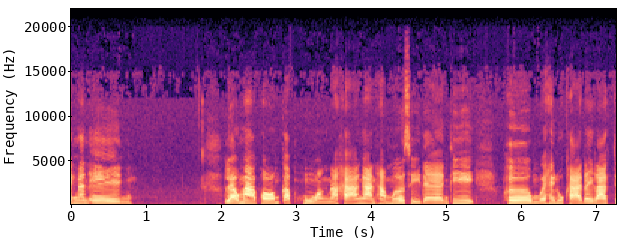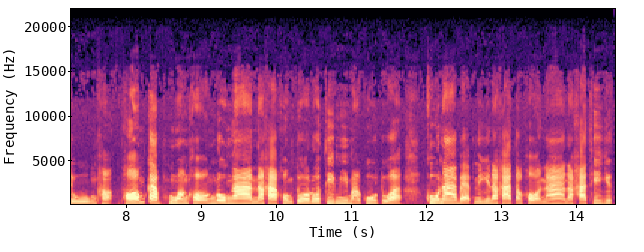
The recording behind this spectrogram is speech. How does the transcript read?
งนั่นเองแล้วมาพร้อมกับห่วงนะคะ งานฮัมเมอร์สีแดงที่ เพิ่มไว้ให้ลูกค้าได้ลากจูง พร้อมกับห่วงของโรงงานนะคะ ของตัวรถที่มีมาคู่ตัวคู่หน้าแบบนี้นะคะ ตะขอหน้านะคะ ที่ยึด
